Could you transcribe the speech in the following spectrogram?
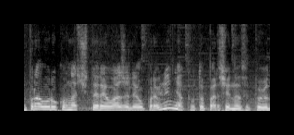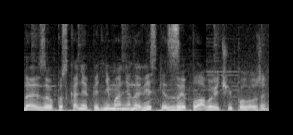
По праву руку в нас 4 важелі управління. Тобто перший у нас відповідає за опускання піднімання навіски з плаваючої положення.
